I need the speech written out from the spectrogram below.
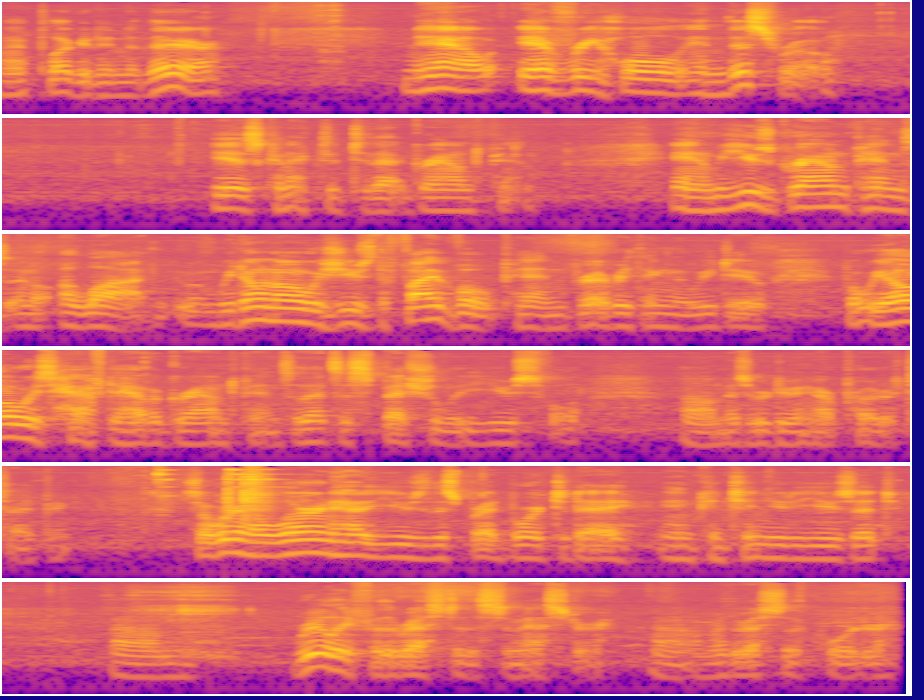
and I plug it into there, now every hole in this row is connected to that ground pin. And we use ground pins a lot. We don't always use the 5 volt pin for everything that we do, but we always have to have a ground pin. So that's especially useful um, as we're doing our prototyping. So we're going to learn how to use this breadboard today and continue to use it um, really for the rest of the semester, um, or the rest of the quarter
